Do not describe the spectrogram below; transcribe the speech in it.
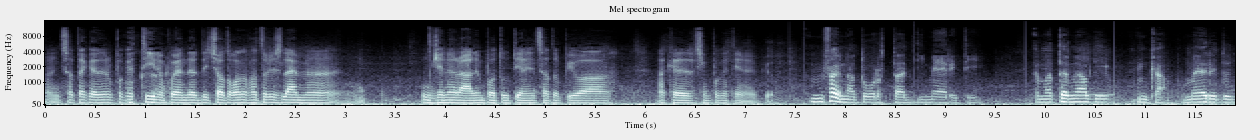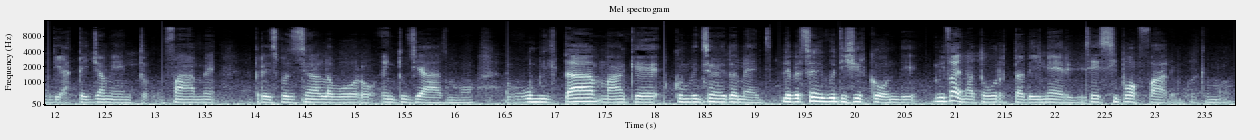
ho iniziato a credere un pochettino, okay. poi under 18 quando ho fatto gli slam in generale un po' tutti hanno iniziato più a, a crederci un pochettino di più. Mi fai una torta di meriti? Maternaldi in campo, merito di atteggiamento, fame, predisposizione al lavoro, entusiasmo, umiltà, ma anche convenzione dei tuoi mezzi. Le persone di cui ti circondi, mi fai una torta dei meriti, se si può fare in qualche modo.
